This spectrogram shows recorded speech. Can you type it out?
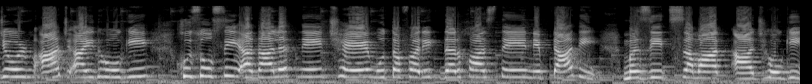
जुर्म आज आयद होगी। खसूसी अदालत ने छह मुतफरिक दरख्वास्तें निपटा दी। मजीद समात आज होगी।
